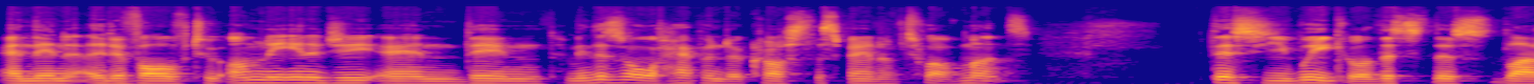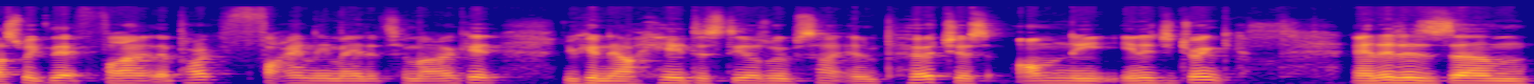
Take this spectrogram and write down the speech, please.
and then it evolved to Omni Energy, and then I mean this all happened across the span of 12 months. This week or this this last week, that fin- that product finally made it to market. You can now head to Steel's website and purchase Omni Energy Drink, and it is. Um,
